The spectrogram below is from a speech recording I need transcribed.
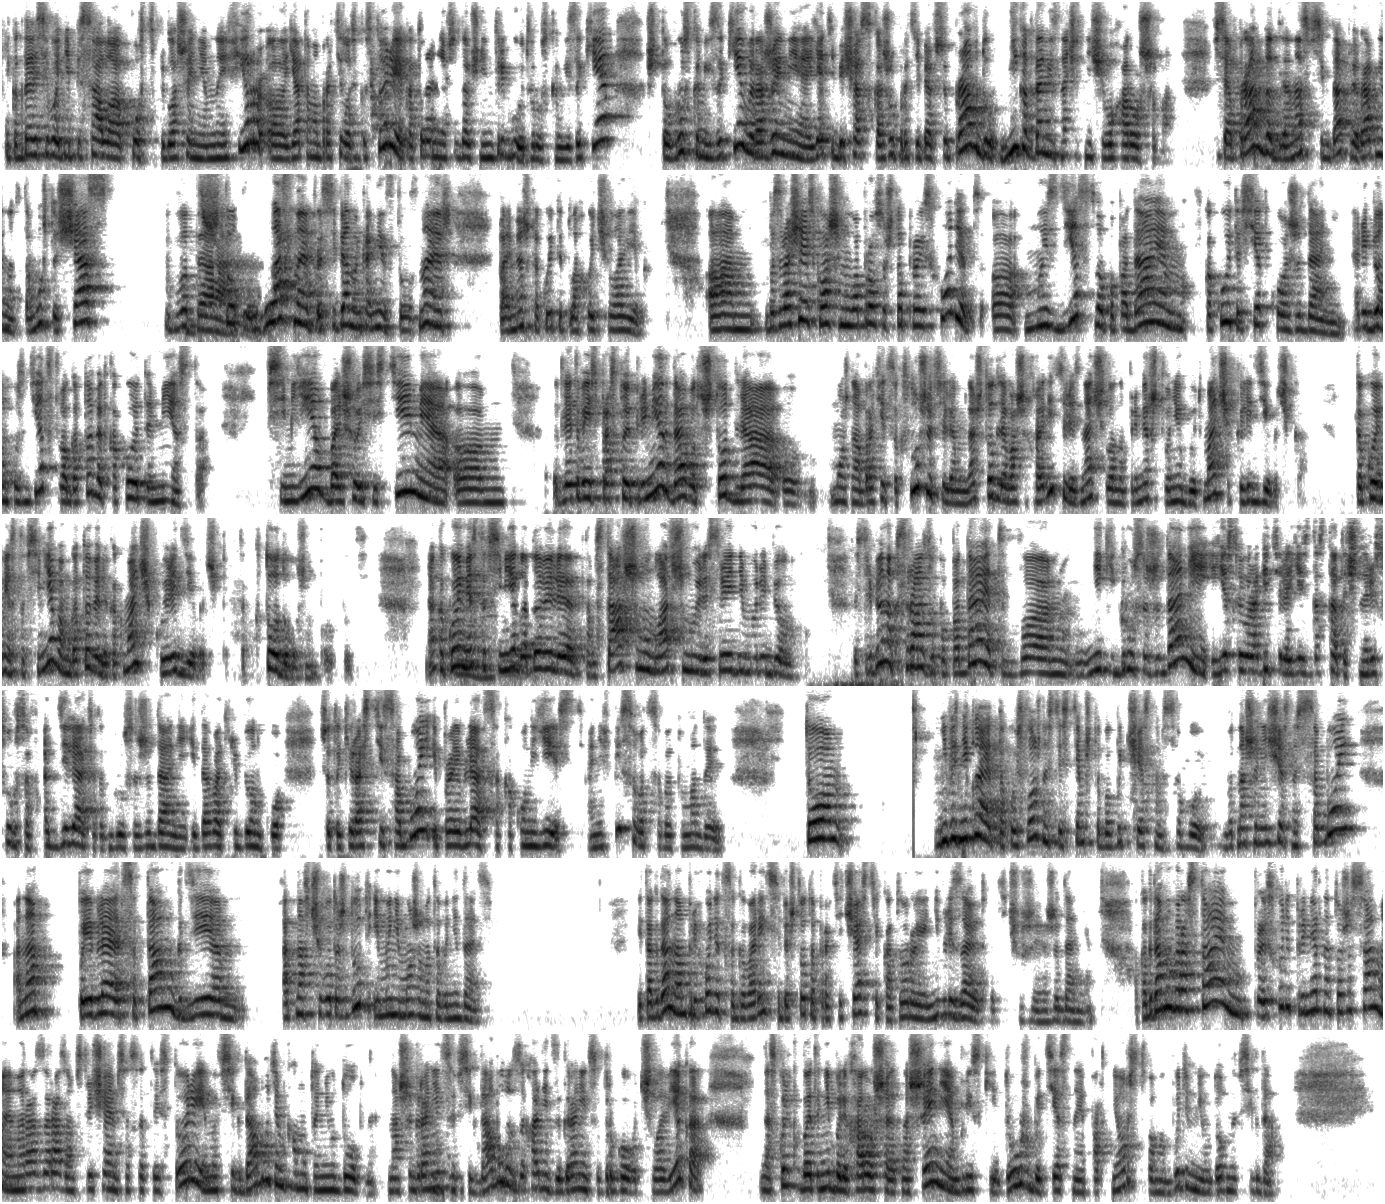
и когда я сегодня писала пост с приглашением на эфир, э, я там обратилась к истории, которая меня всегда очень интригует в русском языке, что в русском языке выражение «я тебе сейчас скажу про тебя всю правду» никогда не значит ничего хорошего. Вся правда для нас всегда приравнена к тому, что сейчас вот да. что-то ужасное про себя наконец-то узнаешь, поймешь, какой ты плохой человек. Возвращаясь к вашему вопросу, что происходит, а, мы с детства попадаем в какую-то сетку ожиданий. Ребенку с детства готовят какое-то место в семье, в большой системе. Для этого есть простой пример, да, вот что для, э, можно обратиться к слушателям, да, что для ваших родителей значило, например, что у них будет мальчик или девочка какое место в семье вам готовили как мальчику или девочке? Кто должен был быть? А какое место в семье готовили там, старшему, младшему или среднему ребенку? То есть ребенок сразу попадает в некий груз ожиданий, и если у родителя есть достаточно ресурсов отделять этот груз ожиданий и давать ребенку все-таки расти собой и проявляться, как он есть, а не вписываться в эту модель, то не возникает такой сложности с тем, чтобы быть честным с собой. Вот наша нечестность с собой, она появляется там, где от нас чего-то ждут, и мы не можем этого не дать. И тогда нам приходится говорить себе что-то про те части, которые не влезают в эти чужие ожидания. А когда мы вырастаем, происходит примерно то же самое. Мы раз за разом встречаемся с этой историей, мы всегда будем кому-то неудобны. Наши границы всегда будут заходить за границы другого человека. Насколько бы это ни были хорошие отношения, близкие дружбы, тесные партнерства, мы будем неудобны всегда.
